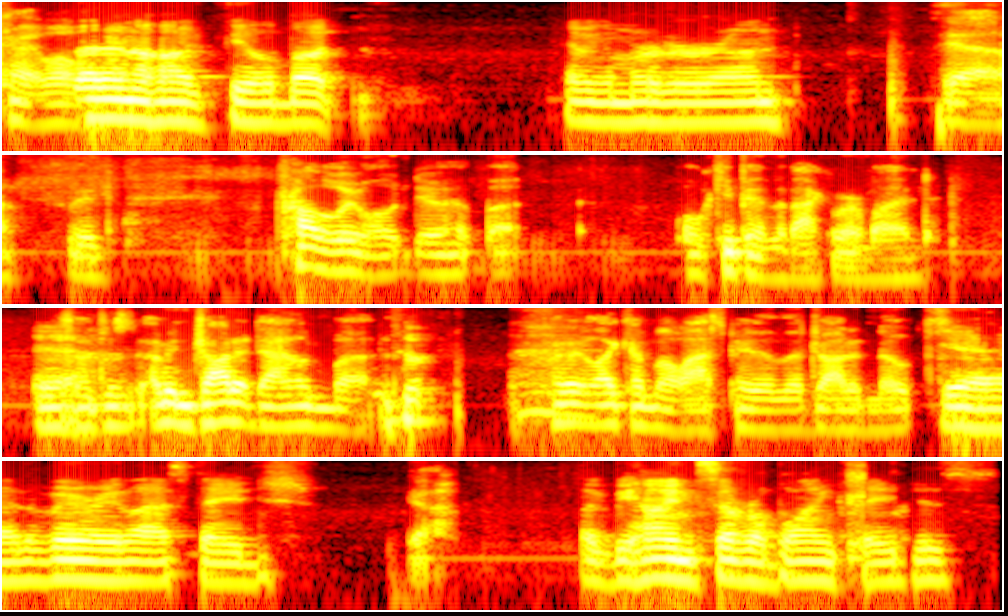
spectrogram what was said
Okay, well, I don't know how I feel about having a murderer on. yeah, we probably won't do it, but we'll keep it in the back of our mind. So Yeah. just, I mean, jot it down, but put it like on the last page of the jotted notes. yeah, the very last page. Yeah. Like behind several blank pages.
